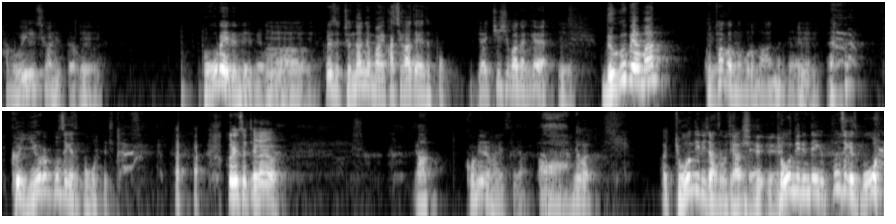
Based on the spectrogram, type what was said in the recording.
한 5일 시간이 있더라고요. 예. 보고를 해야 된대 내가. 예, 예, 예. 그래서 전단장방에 같이 가자 해서 보, 야, 지시받은 게 예. 너급에만 구타가 없는 거로 나왔는데 예. 그 이유를 분석해서 보고를 했어. 그래서 제가요, 야, 고민을 많이 했어요. 아, 내가, 아, 좋은 일이지 않습니까, 저한테. 예. 좋은 일인데, 이거 분석해서 보고를,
